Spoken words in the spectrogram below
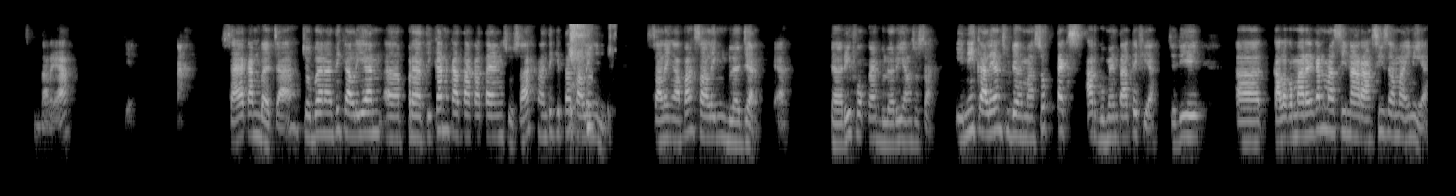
Sebentar ya. Oke. Nah, saya akan baca. Coba nanti kalian eh, perhatikan kata-kata yang susah. Nanti kita saling ini, saling apa? Saling belajar ya dari vocabulary yang susah. Ini kalian sudah masuk teks argumentatif ya. Jadi Eh, kalau kemarin kan masih narasi sama ini ya,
